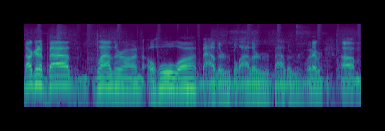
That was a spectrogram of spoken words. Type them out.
not gonna bath, blather on a whole lot. Bather, blather, bather, whatever. Um,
